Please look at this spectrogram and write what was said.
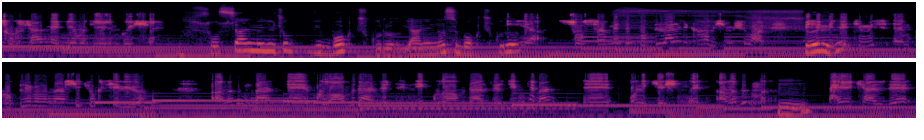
Sosyal medya mı diyelim bu işe? sosyal medya çok bir bok çukuru. Yani nasıl bok çukuru? Ya sosyal medya popülerlik abi şimdi şu var. Bizim bir- milletimiz e, popüler olan her şeyi çok seviyor. Anladın mı? Ben e, kulağımı deldirdiğimde, ilk kulağımı deldirdiğimde ben e, 12 yaşındaydım. Anladın mı? Hı. Heykelde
